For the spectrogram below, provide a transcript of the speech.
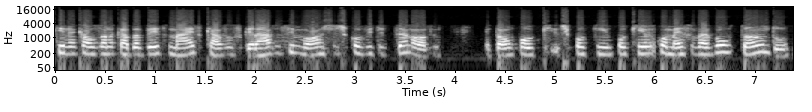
que vem causando cada vez mais casos graves e mortes de Covid-19. Então, um pouquinho, de pouquinho em pouquinho, o comércio vai voltando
